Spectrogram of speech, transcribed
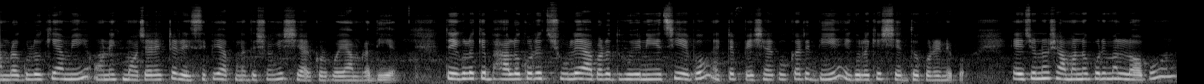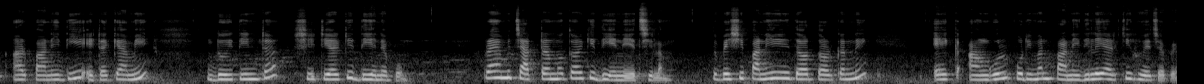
আমড়াগুলোকে আমি অনেক মজার একটা রেসিপি আপনাদের সঙ্গে শেয়ার করব এই আমরা দিয়ে। তো এগুলোকে ভালো করে চুলে আবারও ধুয়ে নিয়েছি এবং একটা প্রেশার কুকারে দিয়ে এগুলোকে সেদ্ধ করে নেব। এই জন্য সামান্য পরিমাণ লবণ আর পানি দিয়ে এটাকে আমি দুই তিনটা সিটি আর কি দিয়ে নেব। প্রায় আমি চারটার মতো আর কি দিয়ে নিয়েছিলাম। তো বেশি পানি দেওয়ার দরকার নেই। এক আঙ্গুল পরিমাণ পানি দিলেই আর কি হয়ে যাবে।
